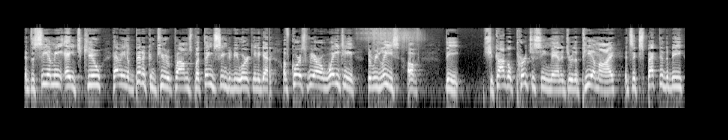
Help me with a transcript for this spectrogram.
at the CME HQ, having a bit of computer problems, but things seem to be working again. Of course, we are awaiting the release of the Chicago Purchasing Manager, the PMI, it's expected to be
